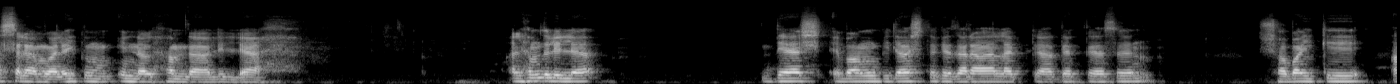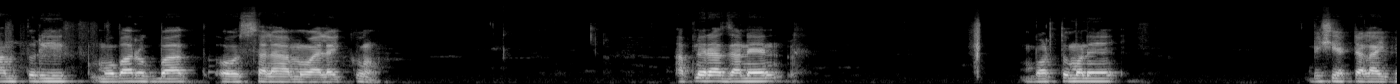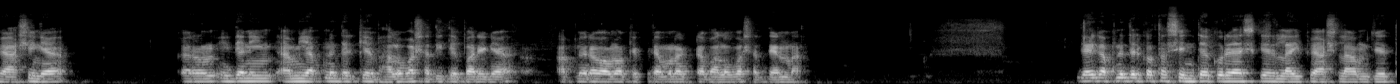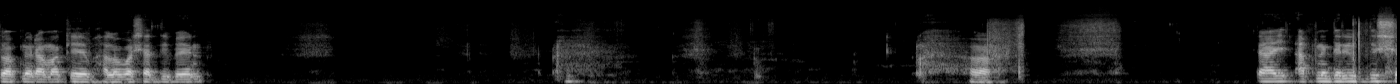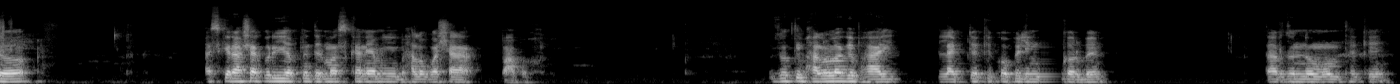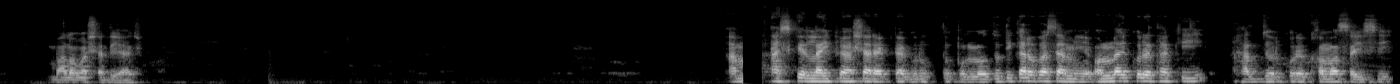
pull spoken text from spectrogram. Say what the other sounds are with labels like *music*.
আসসালামু আলাইকুম, ইন্নাল হামদালিল্লাহ। আলহামদুলিল্লাহ, দেশ এবং বিদেশ থেকে যারা লাইভটা দেখতে আছেন, সবাইকে আন্তরিক মোবারকবাদ ও সালামু আলাইকুম। আপনারা জানেন, বর্তমানে বেশি একটা লাইফে আসি না কারণ ইদানিং আমি আপনাদেরকে ভালোবাসা দিতে পারি না। আপনারাও আমাকে তেমন একটা ভালোবাসা দেন না। যাই আপনাদের কথা চিন্তা করে আজকের লাইফে আসলাম, যেহেতু আপনারা আমাকে ভালোবাসা দিবেন। তাই আপনাদের উদ্দেশ্য আজকের আশা করি আপনাদের মাঝখানে আমি ভালোবাসা পাব। যদি ভালো লাগে ভাই, লাইভটাকে কপি লিঙ্ক করবেন। তার জন্য মন থেকে ভালোবাসা দিয়ে আজকের লাইফে আসার একটা গুরুত্বপূর্ণ, যদি কারও কাছে আমি অন্যায় করে থাকি, হাত জোর করে ক্ষমা চাইছি।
